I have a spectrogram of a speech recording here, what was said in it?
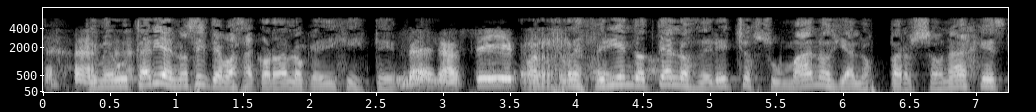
que me gustaría, no sé si te vas a acordar lo que dijiste, Bueno, sí, refiriéndote a los derechos humanos y a los personajes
